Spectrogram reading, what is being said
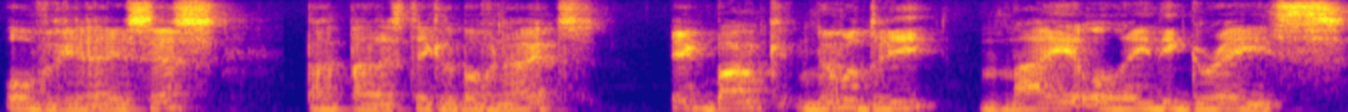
overige races. Een paar paarden steken er bovenuit. Ik bank nummer 3, My Lady Grace.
